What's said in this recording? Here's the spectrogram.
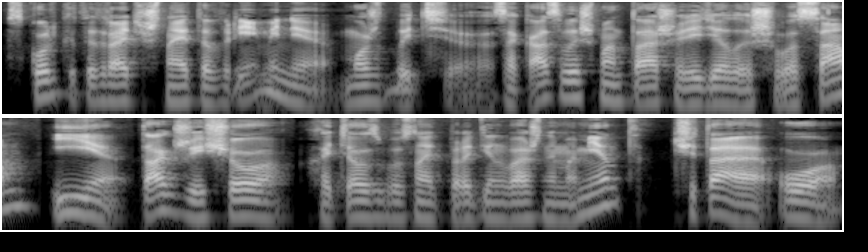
сколько ты тратишь на это времени, может быть, заказываешь монтаж или делаешь его сам. И также еще хотелось бы узнать про один важный момент. Читая о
